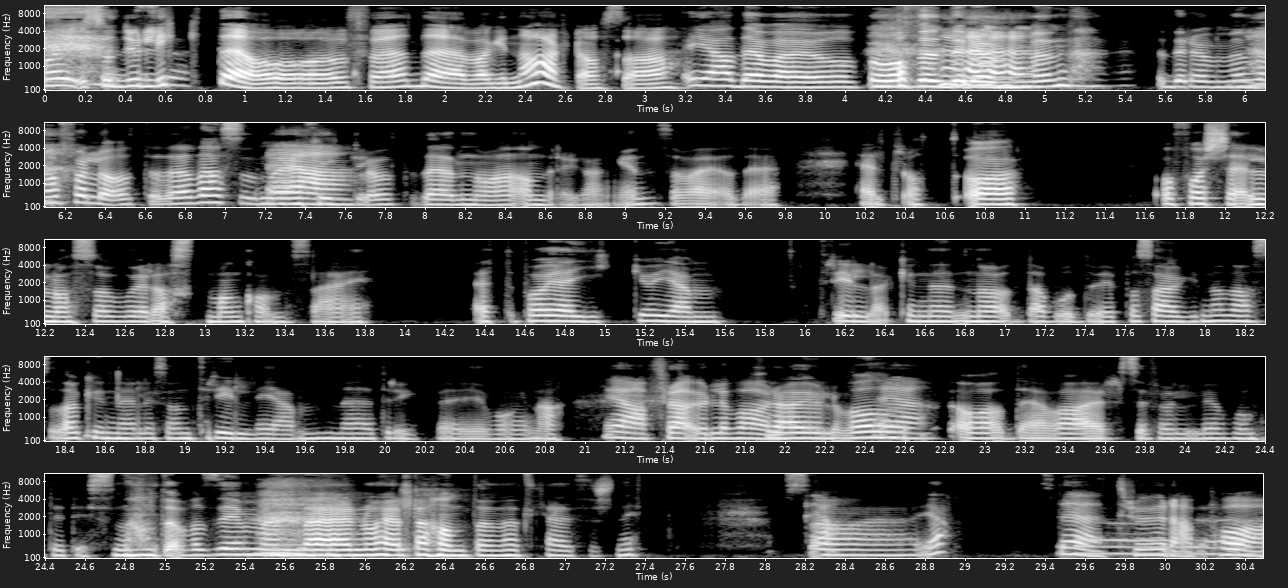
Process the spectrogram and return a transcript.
Oi, så du likte å føde vaginalt, altså? Ja, det var jo på en måte drømmen. Drømmen å få lov til det, da. Så når Ja. jeg fikk lov til det nå andre gangen, så var jo det helt rått. Og, og forskjellen også, hvor raskt man kom seg etterpå. Jeg gikk jo hjem trilla, kunne, nå, Da bodde vi på Sagene, da, så da kunne jeg liksom trille hjem med Trygve i vogna Ja, fra Ullevål. fra Ullevål. Ja. Og det var selvfølgelig vondt i tissen, holdt jeg på å si, men det er noe helt annet enn et keisersnitt. Så ja. Så Det det tror jeg på.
